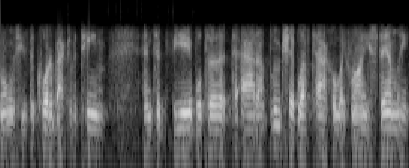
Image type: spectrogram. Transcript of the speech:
long as he's the quarterback of a team. and to be able to to add a blue chip left tackle like Ronnie Stanley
